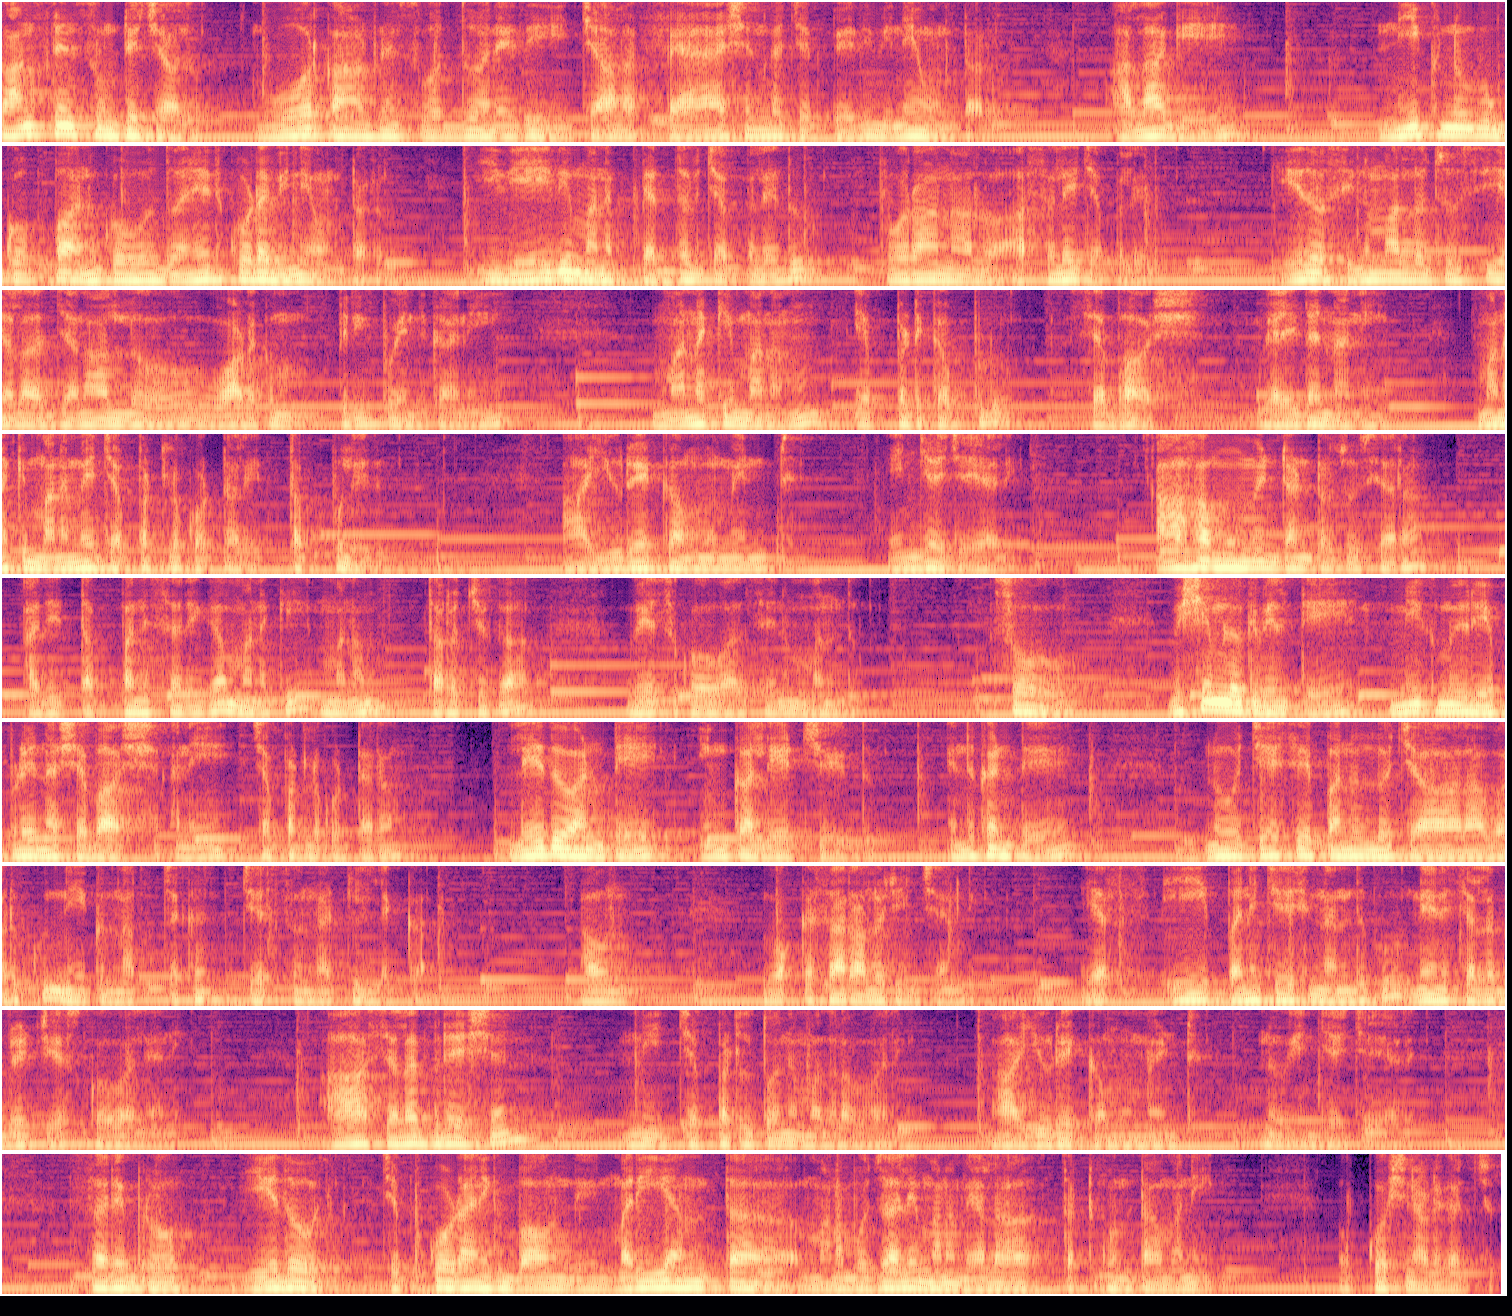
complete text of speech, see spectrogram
Confidence ఉంటే చాలు. Over confidence వద్దు అనేది చాలా ఫ్యాషన్గా చెప్పేది వినే ఉంటారు. అలాగే నీకు నువ్వు గొప్ప అనుకోవద్దు అనేది కూడా వినే ఉంటారు. ఇవేవి మన పెద్దలు చెప్పలేదు పురాణాలు అసలే చెప్పలేదు. ఏదో సినిమాల్లో చూసి అలా జనాల్లో వాడకం పెరిగిపోయింది కానీ మనకి మనం ఎప్పటికప్పుడు శభాష్ వెల్డన్ అని మనకి మనమే చప్పట్లు కొట్టాలి తప్పు లేదు. ఆ యురేకా మూమెంట్ ఎంజాయ్ చేయాలి. ఆహా మూమెంట్ అంటారు చూసారా అది తప్పనిసరిగా మనకి మనం తరచుగా వేసుకోవాల్సిన మందు. సో విషయంలోకి వెళ్తే మీకు మీరు ఎప్పుడైనా శబాష్ అని చప్పట్లు కొట్టారా? లేదు అంటే ఇంకా లేట్ చేయొద్దు. ఎందుకంటే నువ్వు చేసే పనుల్లో చాలా వరకు నీకు నచ్చక చేస్తున్నట్లు లెక్క. అవును ఒక్కసారి ఆలోచించండి. ఎస్ ఈ పని చేసినందుకు నేను సెలబ్రేట్ చేసుకోవాలి అని. ఆ సెలబ్రేషన్ నీ చప్పట్లతోనే మొదలవ్వాలి. ఆ యూరేకా మూమెంట్ నువ్వు ఎంజాయ్ చేయాలి. సరే బ్రో ఏదో చెప్పుకోవడానికి బాగుంది. మరీ అంత మన భుజాలే మనం ఎలా తట్టుకుంటామని ఒక క్వశ్చన్ అడగచ్చు.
